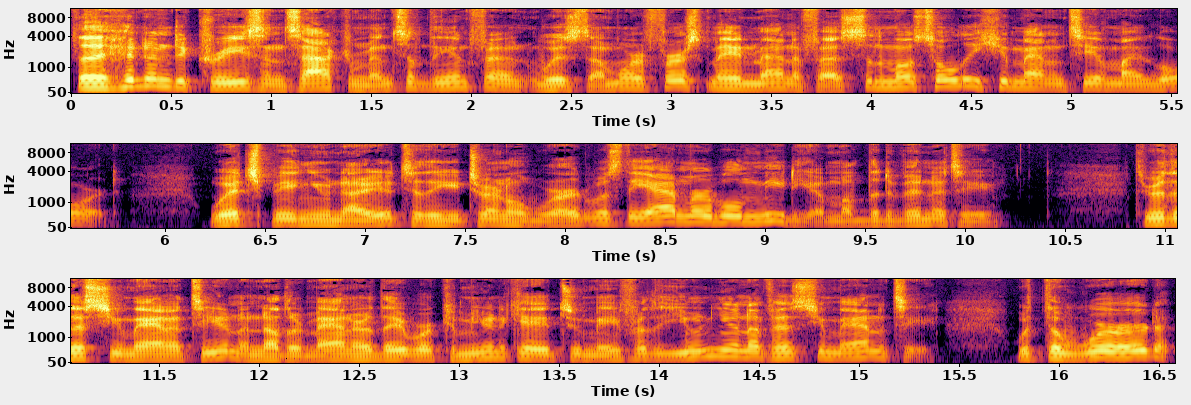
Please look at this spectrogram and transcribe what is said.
The hidden decrees and sacraments of the infinite wisdom were first made manifest to the most holy humanity of my Lord, which, being united to the eternal Word, was the admirable medium of the divinity. Through this humanity, in another manner, they were communicated to me, for the union of his humanity with the Word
